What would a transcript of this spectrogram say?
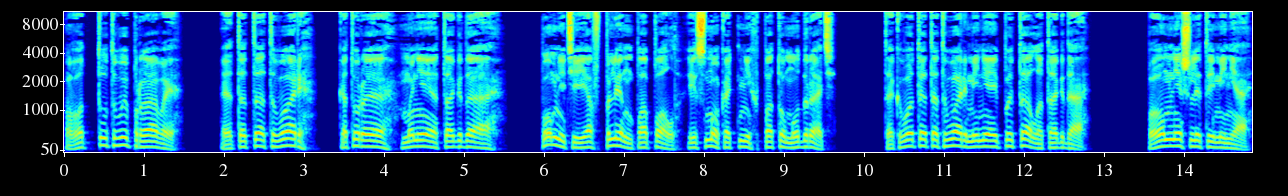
вот тут вы правы. Это та тварь, которая мне тогда... Помните, я в плен попал и смог от них потом удрать? Так вот эта тварь меня и пытала тогда, «Помнишь ли ты меня?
